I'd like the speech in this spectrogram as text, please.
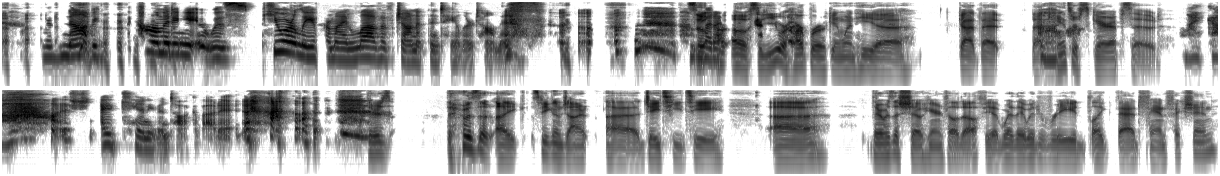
It was not because of the comedy. It was purely for my love of Jonathan Taylor Thomas. so but I, oh, so you were heartbroken when he uh got that that Oh. cancer scare episode. my gosh, I can't even talk about it. There's there was a like speaking of John uh JTT, uh there was a show here in Philadelphia where they would read like bad fan fiction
